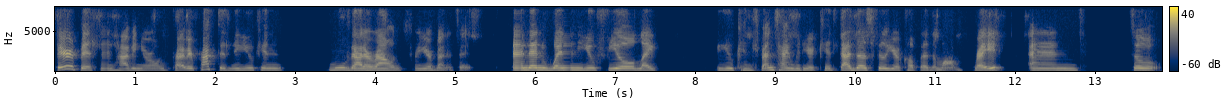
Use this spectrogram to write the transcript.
therapist and having your own private practice. And you can move that around for your benefit. And then when you feel like you can spend time with your kids, that does fill your cup as a mom, right? And so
